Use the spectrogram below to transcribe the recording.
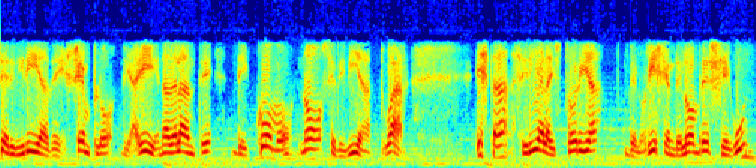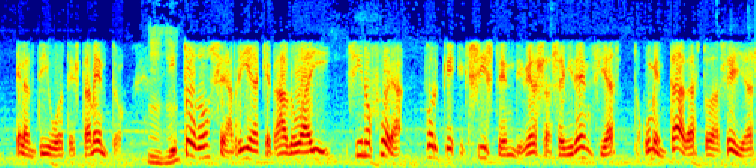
serviría de ejemplo de ahí en adelante de cómo no se debía actuar. Esta sería la historia del origen del hombre según el Antiguo Testamento. Y todo se habría quedado ahí si no fuera porque existen diversas evidencias documentadas, todas ellas,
